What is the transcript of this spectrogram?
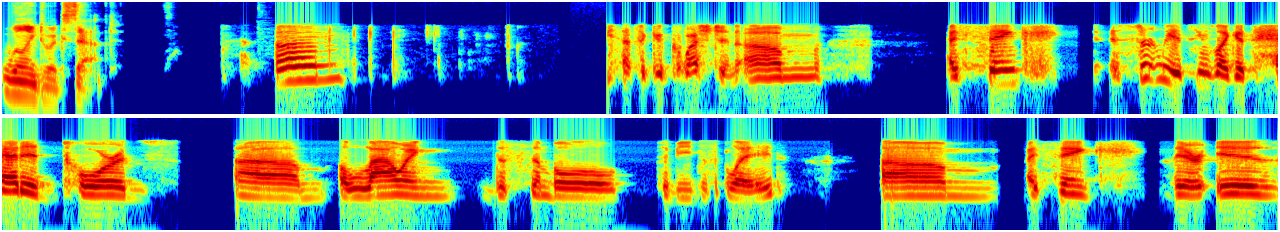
willing to accept? Um, that's a good question. Um, I think certainly it seems like it's headed towards um, allowing the symbol to be displayed. Um, I think there is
